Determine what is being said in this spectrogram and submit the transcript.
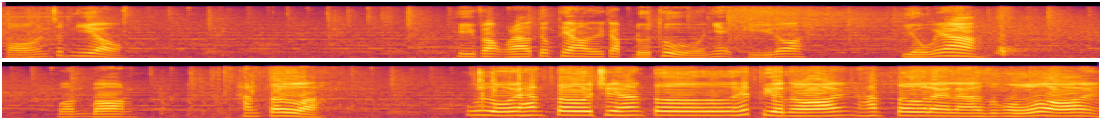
Khó hơn rất nhiều. Hy vọng round tiếp theo thì gặp đối thủ nhẹ ký thôi. Yếu nhá. Bon Bon. Hunter à? Ui rồi Hunter chơi Hunter hết tiền rồi. Hunter này là dùng hố rồi.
